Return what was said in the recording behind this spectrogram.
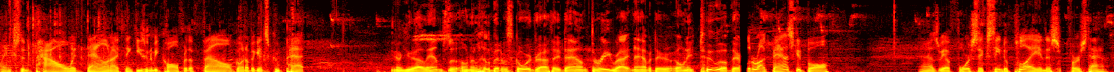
Langston Powell went down. I think he's going to be called for the foul going up against Coupette. You know, ULM's on a little bit of a score drought. They're down three right now, but they're only two of their. Little Rock basketball as we have 4.16 to play in this first half.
